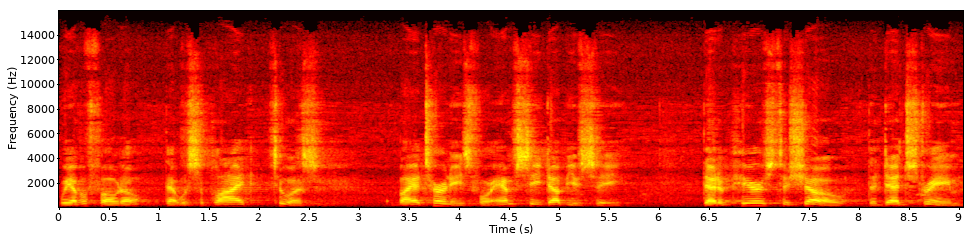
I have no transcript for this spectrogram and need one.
We have a photo that was supplied to us by attorneys for MCWC that appears to show the dead stream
